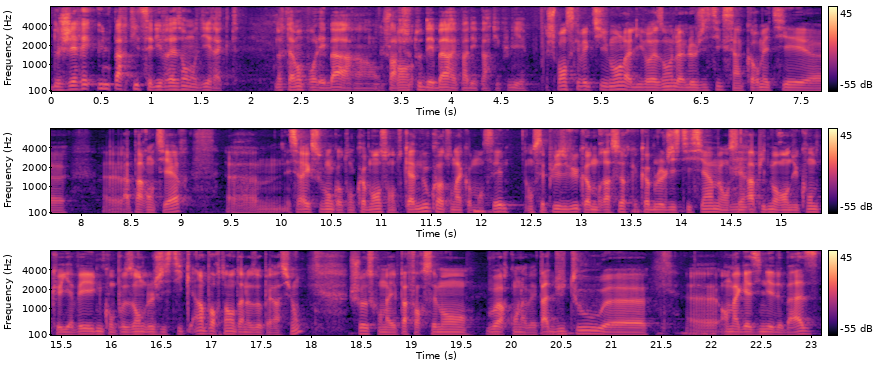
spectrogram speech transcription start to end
de gérer une partie de ses livraisons en direct notamment pour les bars. Hein. On parle surtout des bars et pas des particuliers. Je pense qu'effectivement, la livraison et la logistique, c'est un corps métier euh, euh, à part entière. Euh, et c'est vrai que souvent, quand on commence, en tout cas nous, quand on a commencé, on s'est plus vu comme brasseur que comme logisticien, mais on s'est mm. rapidement rendu compte qu'il y avait une composante logistique importante à nos opérations, chose qu'on n'avait pas forcément, voire qu'on n'avait pas du tout emmagasiné de base.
